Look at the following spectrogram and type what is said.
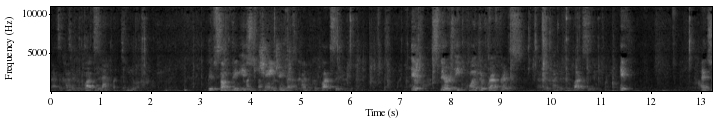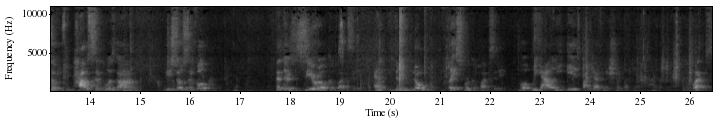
that's a kind of complexity. If something is changing, that's a kind of complexity. If there is a point of reference, that's a kind of complexity. If and so, how simple is God? He's so simple that there's zero complexity, and there's no place for complexity. But reality is, by definition, complex.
